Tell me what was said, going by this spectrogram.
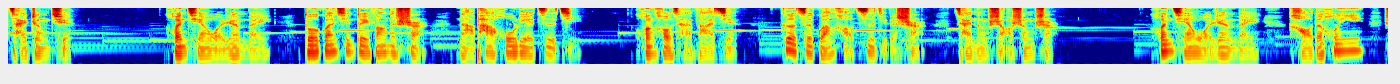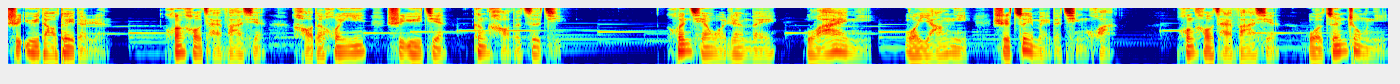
才正确。婚前我认为，多关心对方的事儿，哪怕忽略自己；婚后才发现，各自管好自己的事儿，才能少生事儿。婚前我认为，好的婚姻是遇到对的人；婚后才发现，好的婚姻是遇见。更好的自己。婚前我认为我爱你，我养你是最美的情话，婚后才发现我尊重你，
